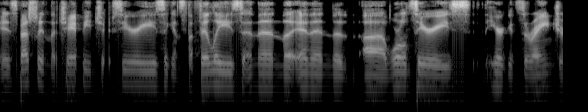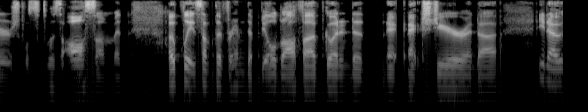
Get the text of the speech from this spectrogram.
especially in the championship series against the Phillies, and then the and then the uh, World Series here against the Rangers was was awesome, and hopefully it's something for him to build off of going into ne- next year. And uh, you know,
